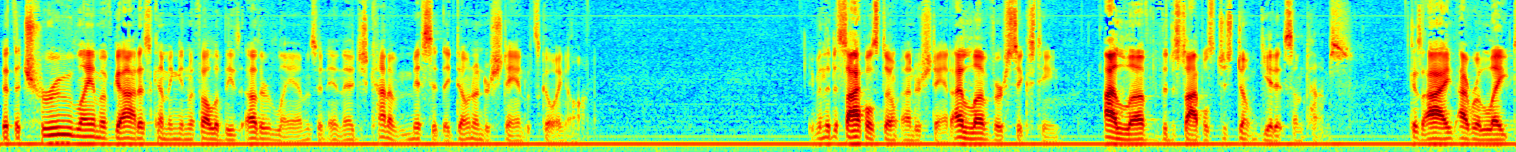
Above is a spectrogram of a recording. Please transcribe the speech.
That the true Lamb of God is coming in with all of these other lambs, and, and they just kind of miss it. They don't understand what's going on. Even the disciples don't understand. I love verse 16. I love that the disciples just don't get it sometimes because I, I relate.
